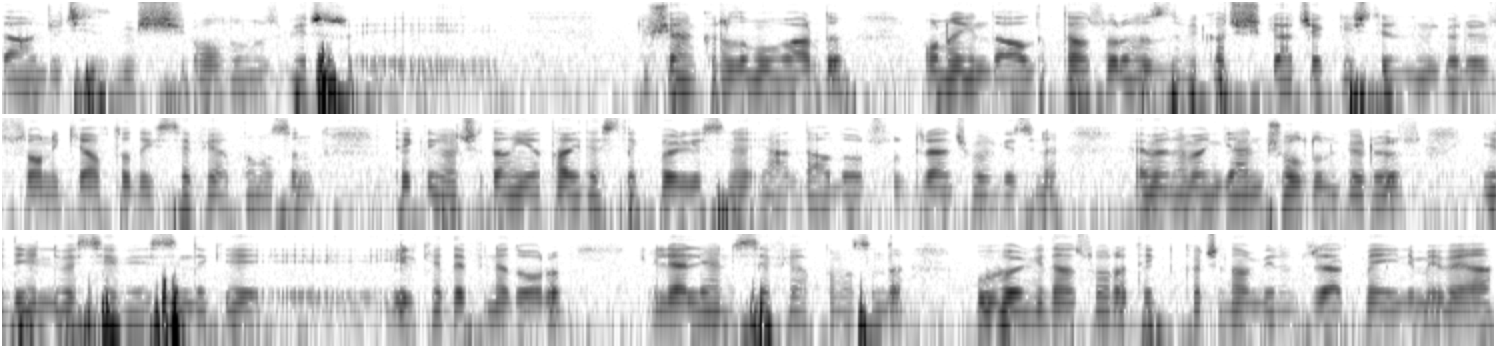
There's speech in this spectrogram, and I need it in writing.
daha önce çizmiş olduğumuz bir e, düşen kırılımı vardı. Onayını da aldıktan sonra hızlı bir kaçış gerçekleştirdiğini görüyoruz. Son iki haftada hisse fiyatlamasının teknik açıdan yatay destek bölgesine yani daha doğrusu direnç bölgesine hemen hemen gelmiş olduğunu görüyoruz. 7.55 seviyesindeki e, ilk hedefine doğru ilerleyen hisse fiyatlamasında bu bölgeden sonra teknik açıdan bir düzeltme eğilimi veya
